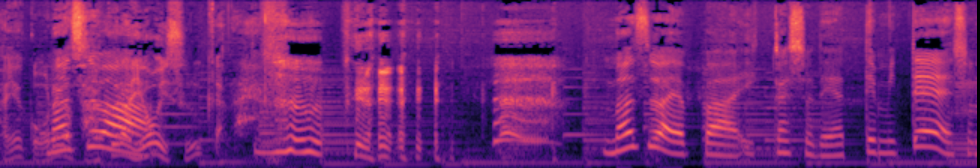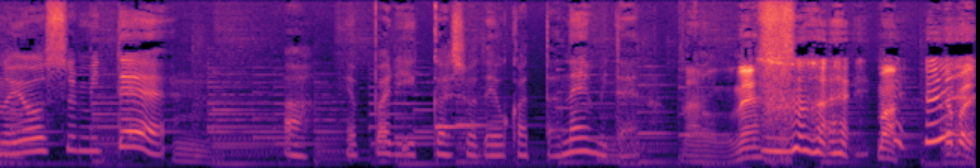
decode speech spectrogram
最悪俺がまずは桜用意するから。まずはやっぱ一箇所でやってみて、うん。その様子見てうん。あやっぱり一箇所でよかったねみたいな。なるほどね。まあやっぱり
